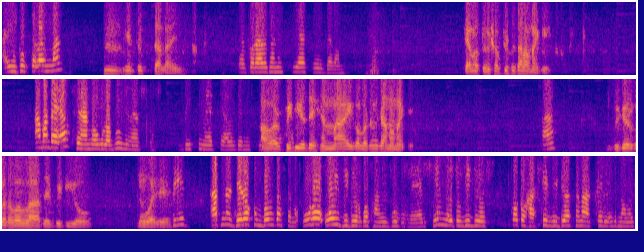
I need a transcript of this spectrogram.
ইউটিউব চালান না? হুম ইউটিউব চালাই। তারপর আর জানি কি আছে দাঁড়ান কেন তুমি সবকিছু চালাও নাকি? আছে আমি ওগুলো বুঝি না আবার ভিডিও দেখেন না এগুলো তুমি জানো নাকি? হ্যাঁ? ভিডিওর কথা বললা যে ভিডিও মোবাইলে আপনার যেরকম বলতেছেন ওরও ওই ভিডিওর কথা আমি বলি না আর কি। এমনি তো ভিডিও কত হাসির ভিডিও আছে না ছেলের মানুষ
